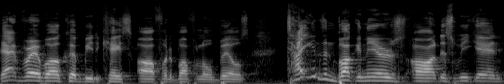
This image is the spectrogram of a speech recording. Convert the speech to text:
That very well could be the case uh, for the Buffalo Bills. Titans and Buccaneers uh, this weekend.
